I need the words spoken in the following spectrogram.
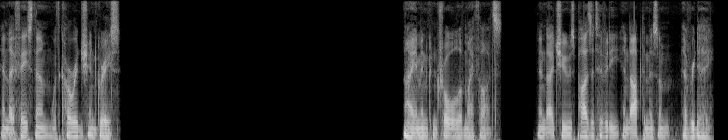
and I face them with courage and grace. I am in control of my thoughts, and I choose positivity and optimism every day.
